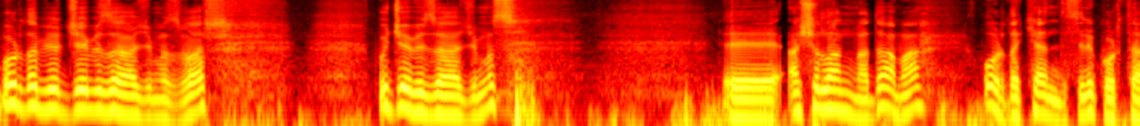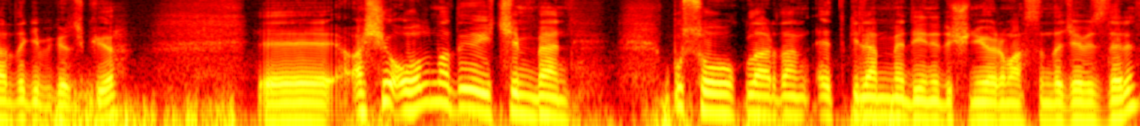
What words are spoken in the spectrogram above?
burada bir ceviz ağacımız var. Bu ceviz ağacımız e, aşılanmadı ama burada kendisini kurtardı gibi gözüküyor. E, aşı olmadığı için ben bu soğuklardan etkilenmediğini düşünüyorum aslında cevizlerin.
